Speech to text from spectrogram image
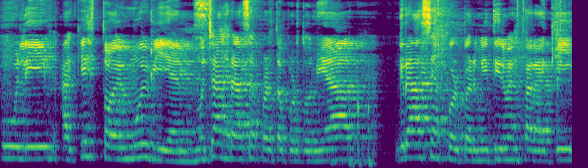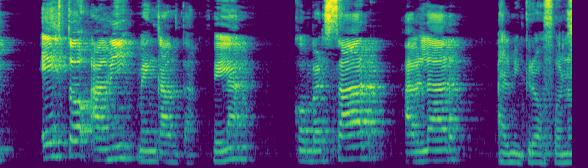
Juli. Aquí estoy muy bien. Muchas gracias por esta oportunidad. Gracias por permitirme estar aquí. Esto a mí me encanta. conversar, hablar al micrófono.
